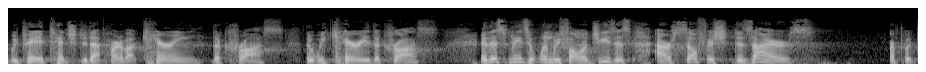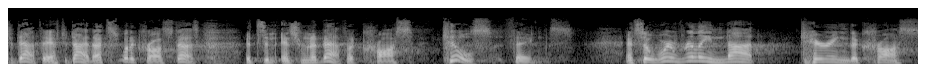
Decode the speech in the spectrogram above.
We pay attention to that part about carrying the cross, that we carry the cross. And this means that when we follow Jesus, our selfish desires are put to death. They have to die. That's what a cross does. It's an instrument of death. A cross kills things. And so we're really not carrying the cross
